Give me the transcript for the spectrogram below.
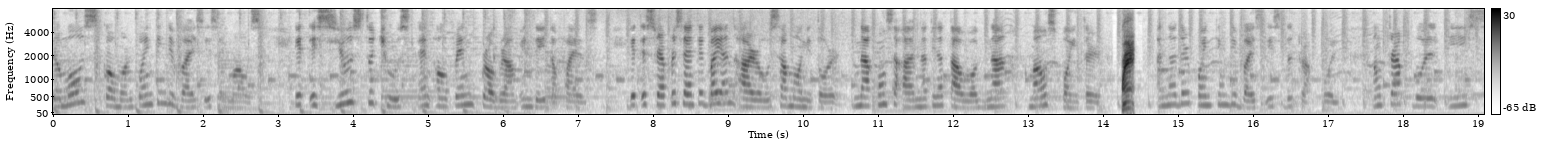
The most common pointing device is a mouse. It is used to choose and open program in data files. It is represented by an arrow sa monitor na kung saan na tinatawag na mouse pointer. Another pointing device is the trackball. Ang trackball is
